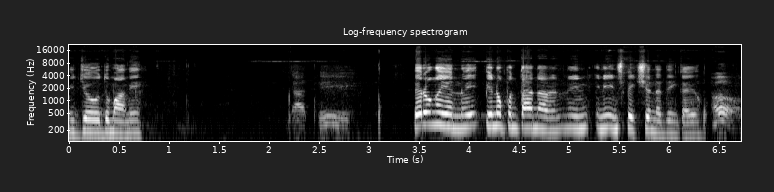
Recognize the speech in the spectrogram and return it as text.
Medyo dumami. Dati. Pero ngayon, pinupuntahan na rin, in- ini-inspection na din kayo. Oo.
